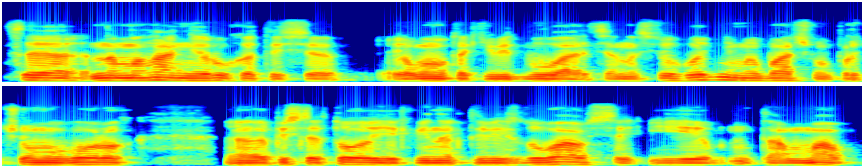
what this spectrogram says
це намагання рухатися, воно так і відбувається на сьогодні. Ми бачимо, причому ворог е, після того, як він активізувався і там мав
